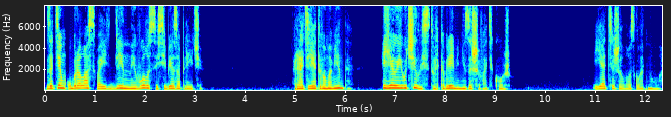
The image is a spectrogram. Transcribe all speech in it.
затем убрала свои длинные волосы себе за плечи. Ради этого момента я и училась столько времени зашивать кожу. Я тяжело сглотнула.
